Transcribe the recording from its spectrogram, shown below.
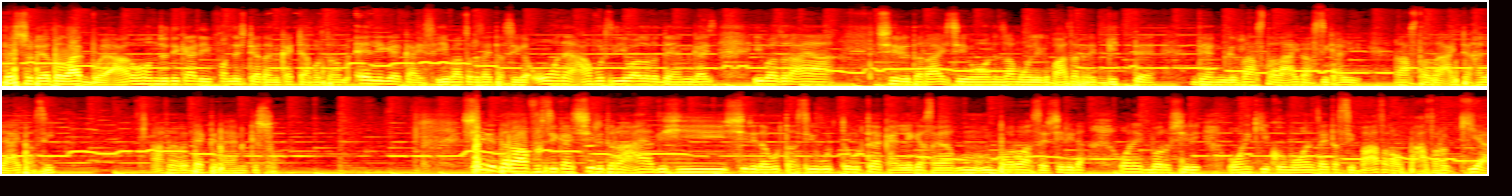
দেড়শো টাকা তো লাগবে আর ওখান যদি কাটি পঞ্চাশ টাকা আমি কাটিয়া পড়তাম এই লিগে গাইস এই বাজারে যাইতাছি ওখানে আবরছি এই বাজারে দেন গাইস এই বাজারে আয়া সিঁড়ি দ্বারা আইসি ওখানে লিগে বাজারে বিকতে দেন রাস্তাতে আইতাছি খালি রাস্তাতে আইটা খালি আইতাছি আপনারা দেখতে থাকেন কিছু সিঁড়ি দ্বারা আফরছি গাইস সিঁড়ি দ্বারা আয়া দেখি সিঁড়িটা উঠতাছি উঠতে উঠতে খাইলে গেছে বড় আছে সিঁড়িটা, অনেক বড় সিঁড়ি অনেক কি করব ওখানে যাইতাছি বাজার বাজার গিয়া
